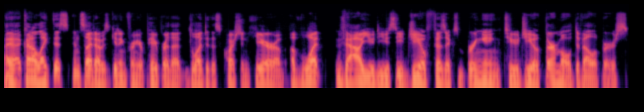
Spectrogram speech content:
I, I kind of like this insight I was getting from your paper that led to this question here of, of what value do you see geophysics bringing to geothermal developers?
